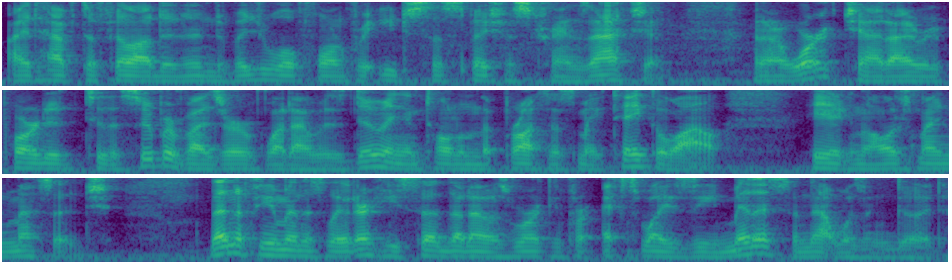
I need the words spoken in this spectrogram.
I'd have to fill out an individual form for each suspicious transaction. In our work chat, I reported to the supervisor what I was doing and told him the process may take a while. He acknowledged my message. Then a few minutes later, he said that I was working for XYZ Minutes and that wasn't good.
